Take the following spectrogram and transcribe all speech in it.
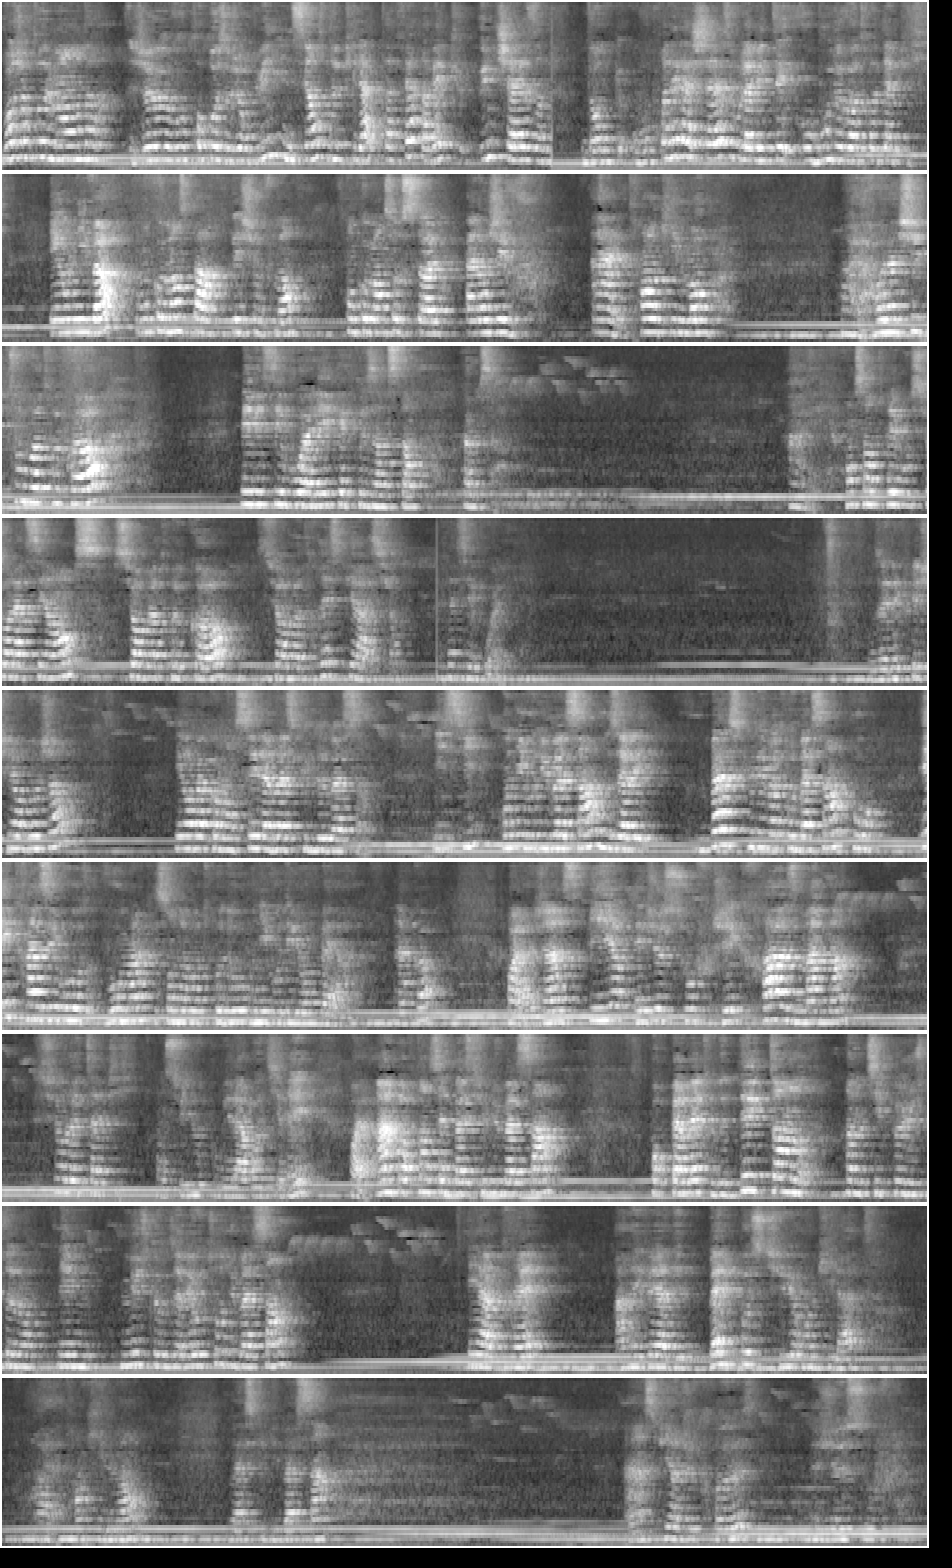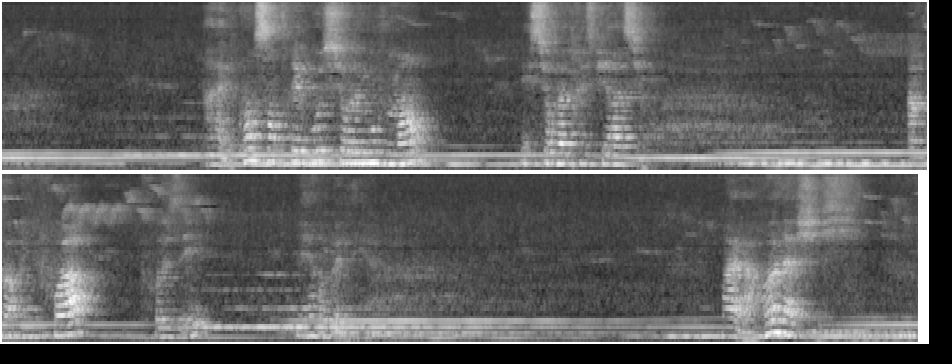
Bonjour tout le monde, je vous propose aujourd'hui une séance de pilates à faire avec une chaise. Donc vous prenez la chaise, vous la mettez au bout de votre tapis. Et on y va, on commence par l'échauffement, on commence au sol, allongez-vous. Allez, tranquillement. Voilà, relâchez tout votre corps et laissez-vous aller quelques instants comme ça. Allez, concentrez-vous sur la séance, sur votre corps, sur votre respiration. Laissez-vous aller. Vous allez fléchir vos jambes et on va commencer la bascule de bassin. Ici, au niveau du bassin, vous allez basculer votre bassin pour écraser vos, mains qui sont dans votre dos au niveau des lombaires. D'accord? Voilà, j'inspire et je souffle. J'écrase ma main sur le tapis. Ensuite, vous pouvez la retirer. Voilà, important cette bascule du bassin pour permettre de détendre un petit peu justement les muscles que vous avez autour du bassin. Et après, arriver à de belles postures en pilates. Voilà, tranquillement. Bascule du bassin. Inspire, je creuse. Je souffle. Concentrez-vous sur le mouvement et sur votre respiration. Encore une fois, creusez et revenez. Voilà, relâchez.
